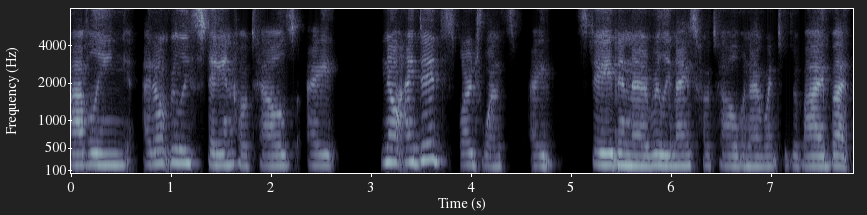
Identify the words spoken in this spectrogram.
traveling, I don't really stay in hotels. I you know, I did splurge once. I stayed in a really nice hotel when I went to Dubai, but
